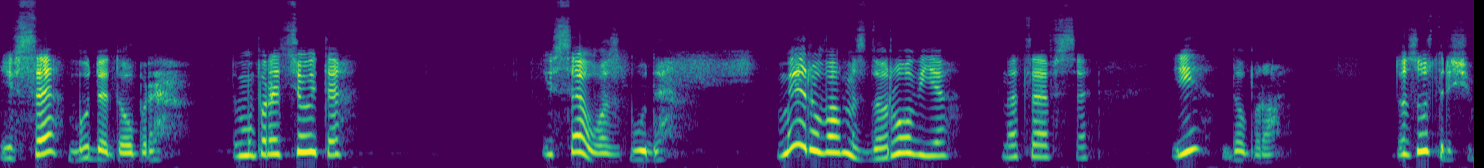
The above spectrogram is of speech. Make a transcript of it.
І все буде добре. Тому працюйте, і все у вас буде. Миру вам, здоров'я на це все і добра. До зустрічі!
